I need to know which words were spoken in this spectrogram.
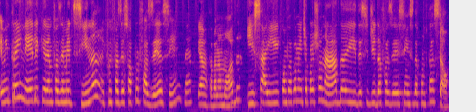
eu entrei nele querendo fazer medicina. e fui fazer só por fazer, assim, né? Porque ah, tava na moda. E saí completamente apaixonada e decidida a fazer ciência da computação.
